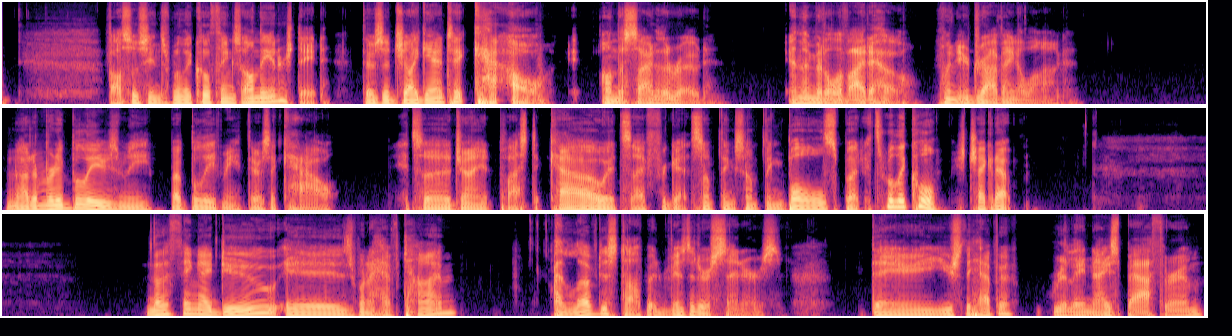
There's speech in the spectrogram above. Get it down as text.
I've also seen some really cool things on the interstate. There's a gigantic cow on the side of the road in the middle of Idaho when you're driving along. Not everybody believes me, but believe me, there's a cow it's a giant plastic cow. It's, I forget, something, something bulls, but it's really cool. You should check it out. Another thing I do is when I have time, I love to stop at visitor centers. They usually have a really nice bathroom,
